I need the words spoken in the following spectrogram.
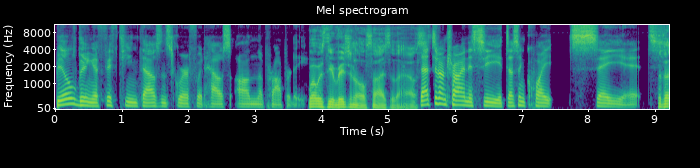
building a fifteen thousand square foot house on the property. what was the original size of the house? That's what I'm trying to see. It doesn't quite say it. But the,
